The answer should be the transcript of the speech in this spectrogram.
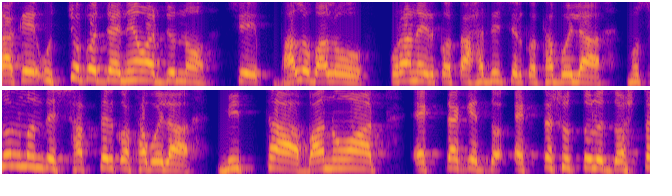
তাকে উচ্চ পর্যায়ে নেওয়ার জন্য সে ভালো ভালো কোরআনের কথা, হাদিসের কথা বইলা, মুসলমানদের স্বার্থের কথা বইলা, মিথ্যা, বানোয়াট, একটাকে একটা সত্য হলে দশটা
